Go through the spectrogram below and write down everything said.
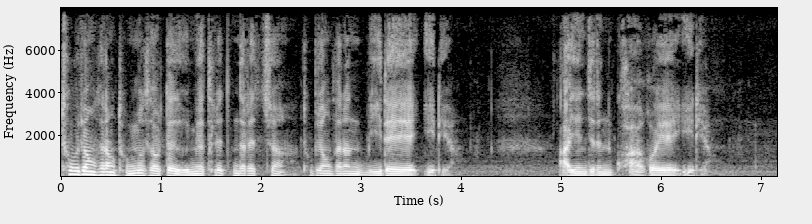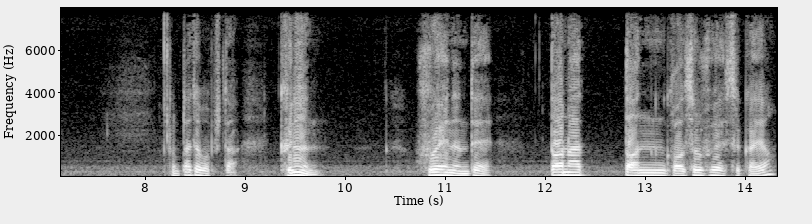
투부정사랑 동명사 올 때 의미가 틀려진다 그랬죠. 투부정사는 미래의 일이요. Ing는 과거의 일이요. 그럼 따져봅시다. 그는 후회했는데 떠났던 것을 후회했을까요?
